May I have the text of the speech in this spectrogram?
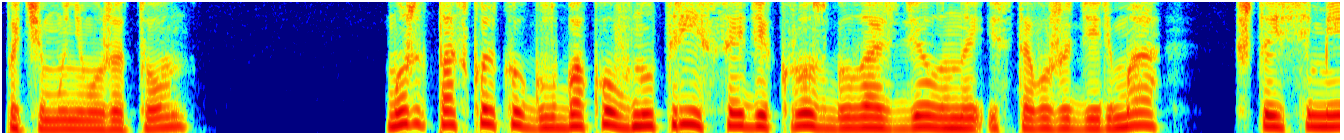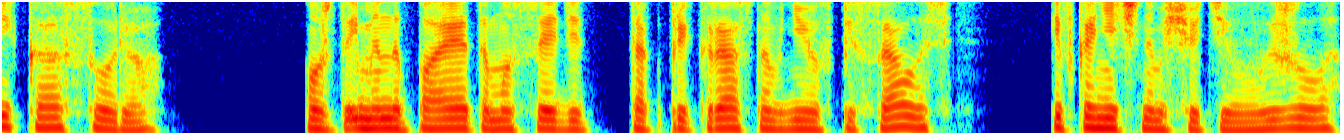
Почему не может он? Может, поскольку глубоко внутри Сэдди Кросс была сделана из того же дерьма, что и семейка Ассорио. Может, именно поэтому Сэдди так прекрасно в нее вписалась и в конечном счете выжила.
